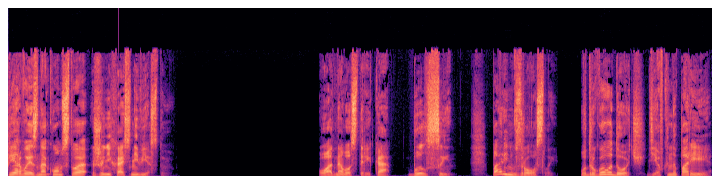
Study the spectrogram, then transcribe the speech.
Первое знакомство жениха с невестою. У одного старика был сын. Парень взрослый. У другого дочь, девка на паре.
